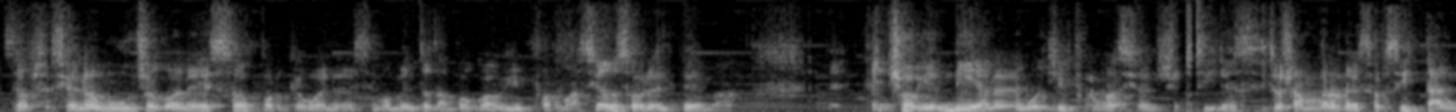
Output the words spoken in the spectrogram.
se obsesionó mucho con eso porque, bueno, en ese momento tampoco había información sobre el tema. De hecho, hoy en día no hay mucha información. Yo si necesito llamar a un exorcista,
